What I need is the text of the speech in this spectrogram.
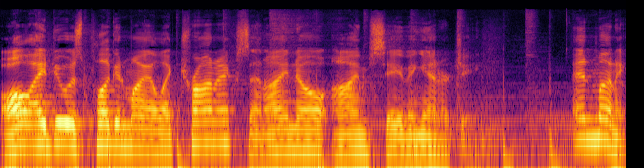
All I do is plug in my electronics and I know I'm saving energy. And money.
